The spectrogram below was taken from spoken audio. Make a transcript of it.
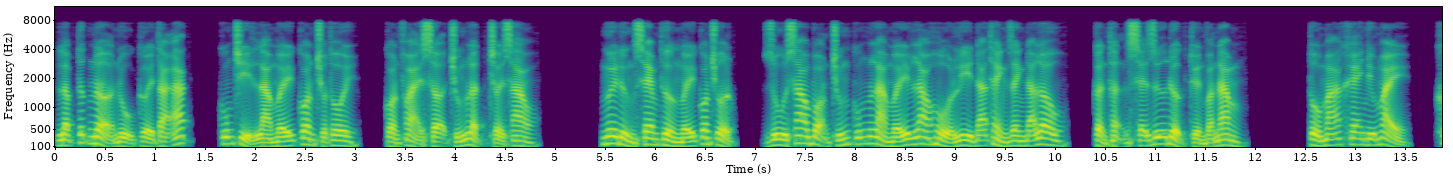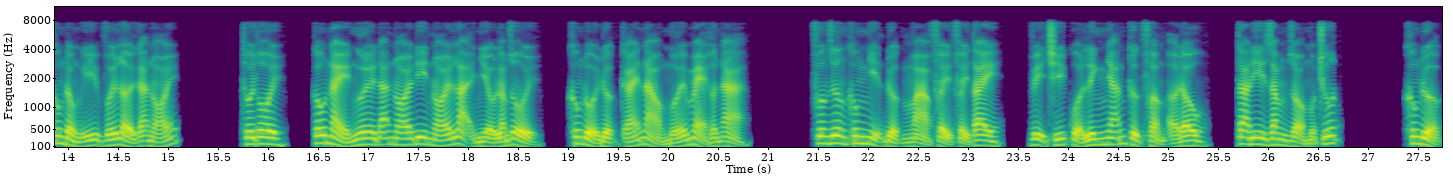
lập tức nở nụ cười tà ác, cũng chỉ là mấy con chuột thôi, còn phải sợ chúng lật trời sao. Ngươi đừng xem thường mấy con chuột, dù sao bọn chúng cũng là mấy lao hổ ly đã thành danh đã lâu, cẩn thận sẽ giữ được thuyền vạn năm. Tổ mã khẽ như mày, không đồng ý với lời gã nói. Thôi thôi, câu này ngươi đã nói đi nói lại nhiều lắm rồi, không đổi được cái nào mới mẻ hơn à. Phương Dương không nhịn được mà phẩy phẩy tay, vị trí của linh nhãn cực phẩm ở đâu, ta đi dăm dò một chút. Không được.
